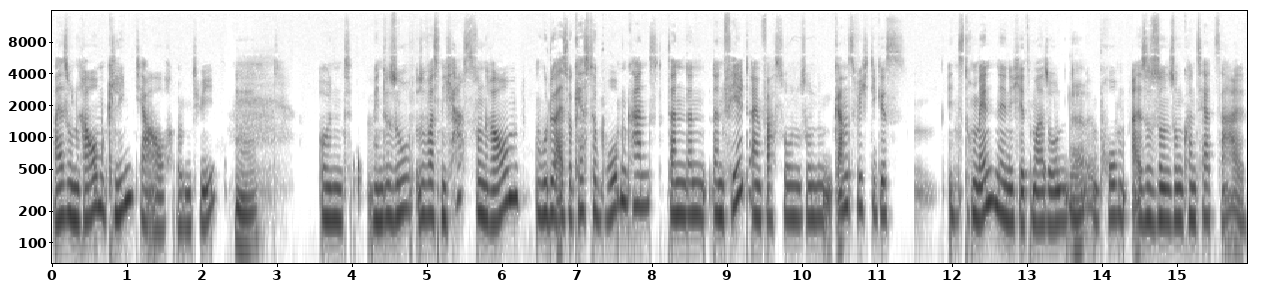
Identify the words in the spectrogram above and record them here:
weil so ein Raum klingt ja auch irgendwie. Mhm. Und wenn du so sowas nicht hast, so einen Raum, wo du als Orchester proben kannst, dann dann dann fehlt einfach so so ein ganz wichtiges Instrument nenne ich jetzt mal so ja. Proben, also so, so ein Konzertsaal.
